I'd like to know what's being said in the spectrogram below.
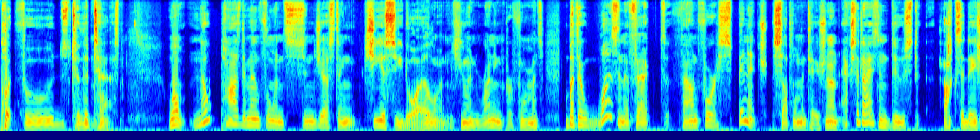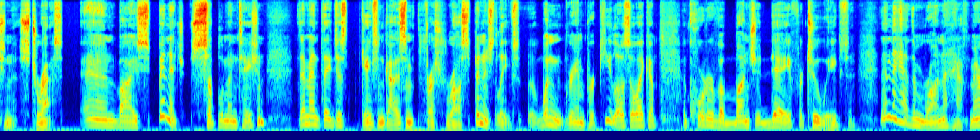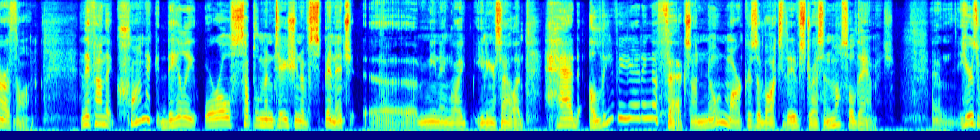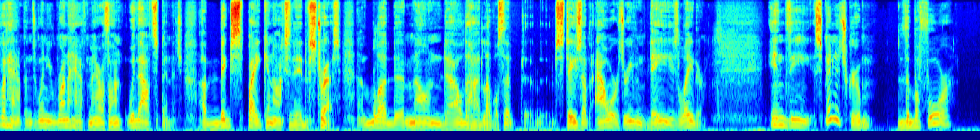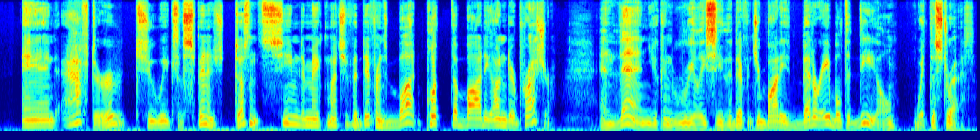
put foods to the test? Well, no positive influence ingesting chia seed oil on human running performance, but there was an effect found for spinach supplementation on exercise-induced oxidation stress. And by spinach supplementation, that meant they just gave some guys some fresh raw spinach leaves, one gram per kilo, so like a, a quarter of a bunch a day for two weeks. then they had them run a half marathon. And they found that chronic daily oral supplementation of spinach, uh, meaning like eating a salad, had alleviating effects on known markers of oxidative stress and muscle damage. Um, here's what happens when you run a half marathon without spinach. A big spike in oxidative stress, uh, blood uh, levels that uh, stays up hours or even days later. In the spinach group, the before and after two weeks of spinach doesn't seem to make much of a difference, but put the body under pressure, and then you can really see the difference. Your body is better able to deal with the stress.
